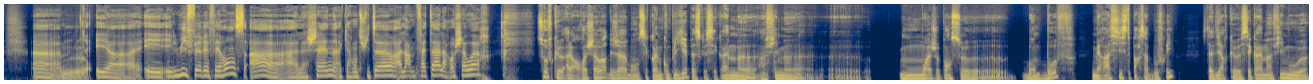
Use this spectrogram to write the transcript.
Euh, et, euh, et, et lui fait référence à, à la chaîne, à 48 heures, à l'arme fatale, à Rush Hour. Sauf que, alors, Rush Hour, déjà, bon, c'est quand même compliqué parce que c'est quand même euh, un film, euh, euh, moi, je pense, euh, bon, beauf, mais raciste par sa boufferie. C'est-à-dire que c'est quand même un film où, euh,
